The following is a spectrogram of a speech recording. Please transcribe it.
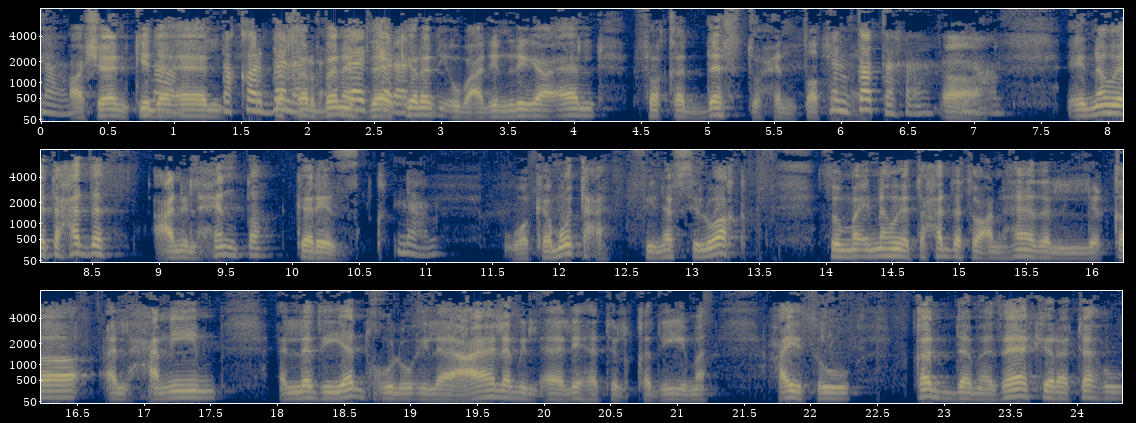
نعم. عشان كده نعم. قال تقربنت تقربنت ذاكرتي. ذاكرتي وبعدين رجع قال فقدست حنطتها. حنطتها. آه. نعم. إنه يتحدث عن الحنطة كرزق. نعم. وكمتعة في نفس الوقت. ثم إنه يتحدث عن هذا اللقاء الحميم الذي يدخل إلى عالم الآلهة القديمة حيث قدم ذاكرته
